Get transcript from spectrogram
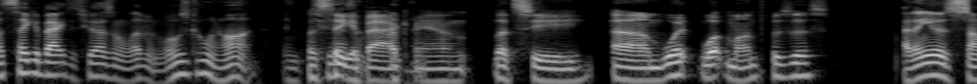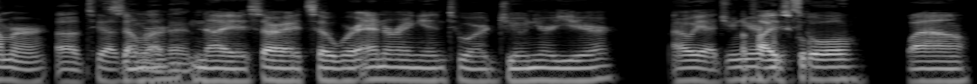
let's take it back to 2011. What was going on? In Let's take it back, man. Let's see. Um, what what month was this? I think it was summer of Summer. 2011. Nice. All right. So we're entering into our junior year. Oh yeah, junior Of high high school. Wow.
